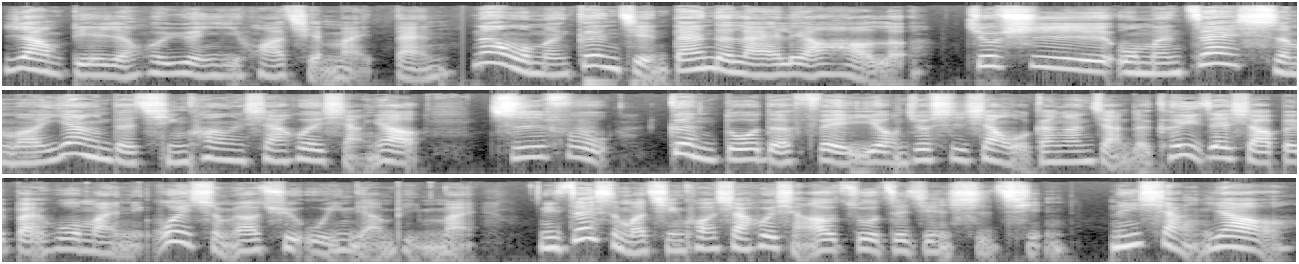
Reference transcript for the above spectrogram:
让别人会愿意花钱买单。那我们更简单的来聊好了，就是我们在什么样的情况下会想要支付更多的费用？就是像我刚刚讲的，可以在小北百货买，你为什么要去无印良品买？你在什么情况下会想要做这件事情？你想要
